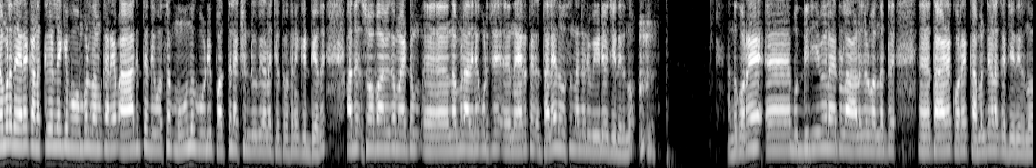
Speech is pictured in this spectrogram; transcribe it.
നമ്മൾ നേരെ കണക്കുകളിലേക്ക് പോകുമ്പോൾ നമുക്കറിയാം ആദ്യത്തെ ദിവസം മൂന്ന് കോടി പത്ത് ലക്ഷം രൂപയാണ് ചിത്രത്തിന് കിട്ടിയത്. അത് സ്വാഭാവികമായിട്ടും നമ്മൾ അതിനെക്കുറിച്ച് നേരത്തെ തലേ ദിവസം തന്നെ ഒരു വീഡിയോ ചെയ്തിരുന്നു. അന്ന് കുറെ ബുദ്ധിജീവികളായിട്ടുള്ള ആളുകൾ വന്നിട്ട് താഴെ കുറെ കമന്റുകളൊക്കെ ചെയ്തിരുന്നു.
